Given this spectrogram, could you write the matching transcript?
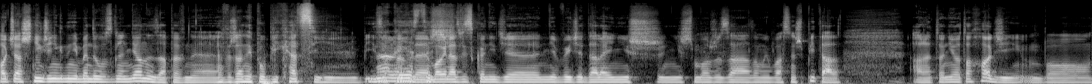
Chociaż nigdzie nigdy nie będę uwzględniony zapewne w żadnej publikacji i no, zapewne jesteś... moje nazwisko nigdzie nie wyjdzie dalej niż, niż może za, za mój własny szpital ale to nie o to chodzi, bo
